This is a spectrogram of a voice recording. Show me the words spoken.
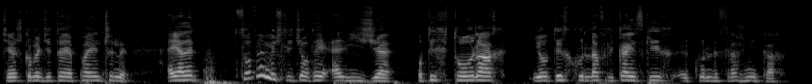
Ciężko będzie te pajęczyny. Ej, ale co wy myślicie o tej Elizie? O tych torach i o tych kurde afrykańskich y, kurde strażnikach?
